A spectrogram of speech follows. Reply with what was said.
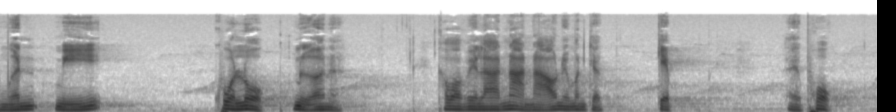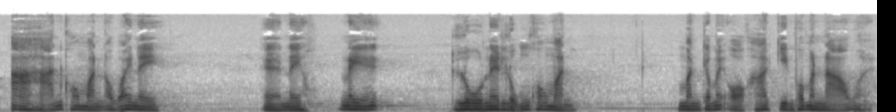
เหมือนหมีขั้วโลกเหนือนะ่ยเขาว่าเวลาหน้าหนาวเนี่ยมันจะเก็บพวกอาหารของมันเอาไว้ในในในรูในหลุมของมัน มันจะไม่ออกหากินเพราะมันหนาวอะ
